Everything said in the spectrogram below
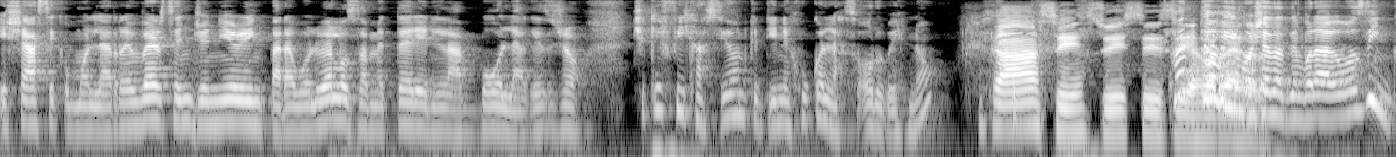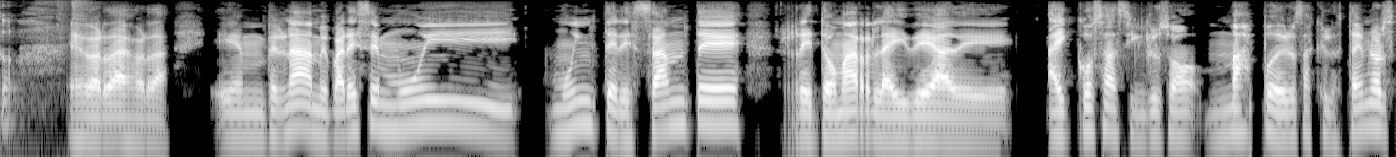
ella hace como la reverse engineering para volverlos a meter en la bola, qué sé yo. Che, qué fijación que tiene Ju con las orbes, ¿no? Ah, sí, sí, sí, sí. Es ¿Cuánto verdad, es vimos ya verdad. esta temporada? Como cinco. Es verdad, es verdad. Em, pero nada, me parece muy, muy interesante retomar la idea de hay cosas incluso más poderosas que los Time Lords,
